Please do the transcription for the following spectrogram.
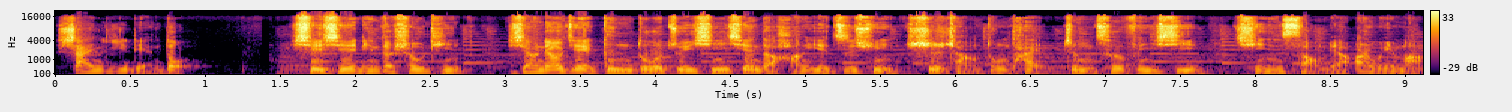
三医联动。谢谢您的收听。想了解更多最新鲜的行业资讯、市场动态、政策分析，请扫描二维码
